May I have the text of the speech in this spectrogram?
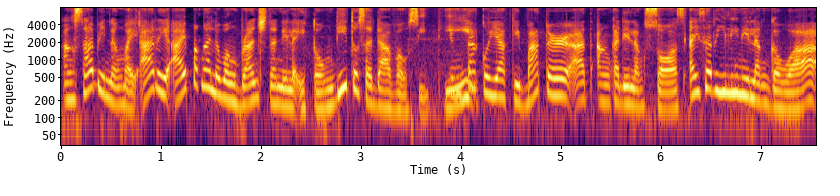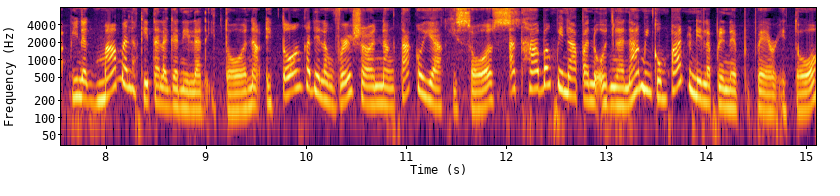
Ang sabi ng may-ari ay pangalawang branch na nila itong dito sa Davao City. Yung takoyaki butter at ang kanilang sauce ay sarili nilang gawa. Pinagmamalaki talaga nila ito na ito ang kanilang version ng takoyaki sauce. At habang pinapanood nga namin kung paano nila prepare ito,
